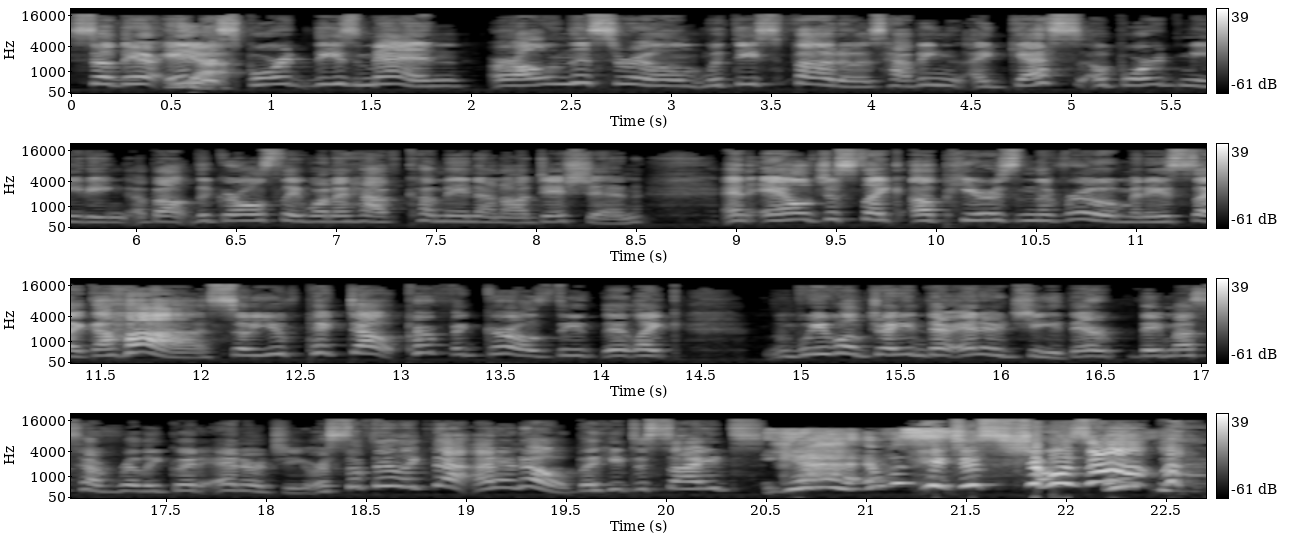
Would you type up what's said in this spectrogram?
So they're in Yeah. this board. These men are all in this room with these photos, having, I guess, a board meeting about the girls they want to have come in and audition. And Ale just like appears in the room, and he's like, "Aha! So you've picked out perfect girls. They're like." We will drain their energy. They're they must have really good energy or something like that. I don't know, but he decides yeah, it was. he just shows up.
